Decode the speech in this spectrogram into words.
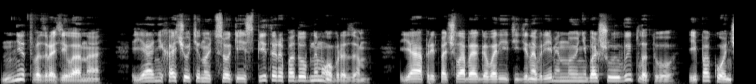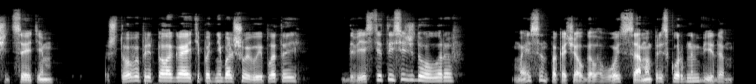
Нет, возразила она, я не хочу тянуть соки из Питера подобным образом. Я предпочла бы оговорить единовременную небольшую выплату и покончить с этим. Что вы предполагаете под небольшой выплатой? «Двести тысяч долларов». Мейсон покачал головой с самым прискорбным видом.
